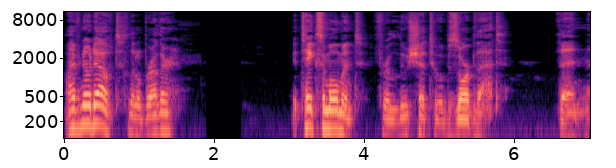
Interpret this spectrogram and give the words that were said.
I've no doubt, little brother. It takes a moment for Lucia to absorb that. Then.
